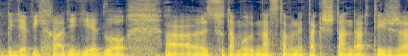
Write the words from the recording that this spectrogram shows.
kde vychladiť jedlo. A sú tam nastavené tak štandardy, že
